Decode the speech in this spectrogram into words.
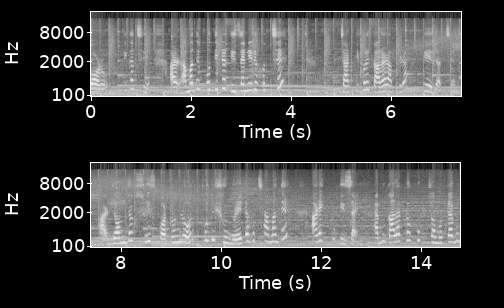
বড়, ঠিক আছে? আর আমাদের প্রতিটা ডিজাইনের হচ্ছে চারটি করে কালার আপনারা পেয়ে যাচ্ছেন। আর জমজম সুইস কটন লোন খুবই সুন্দর, এটা হচ্ছে আমাদের আরেকটা ডিজাইন। এবং কালারটাও খুব চমৎকার এবং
